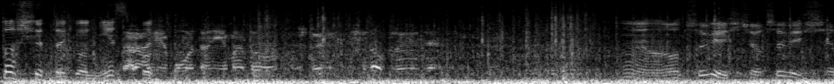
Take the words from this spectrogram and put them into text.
to się tego nie spodziewa. nie ma, to się dobrze jedzie. Nie, no oczywiście, oczywiście,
